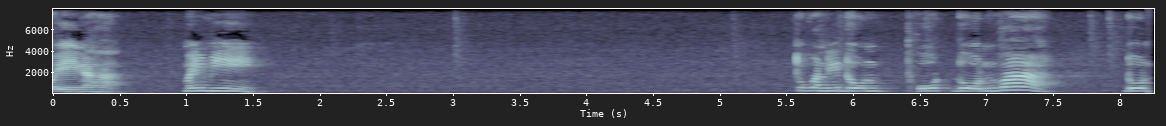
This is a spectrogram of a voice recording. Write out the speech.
ตัวเองอะค่ะ ไม่มี ทุกวันนี้โดนโพสต์โดนว่า โดน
